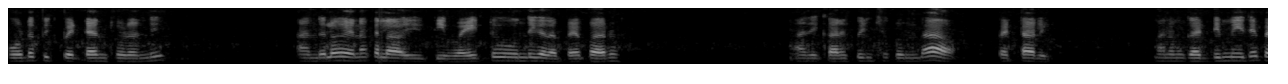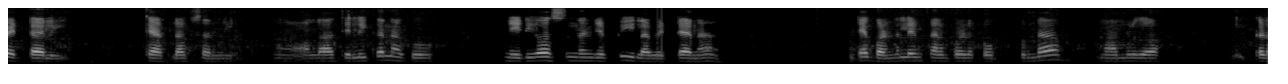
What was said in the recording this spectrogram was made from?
ఫోటో పిక్ పెట్టాను చూడండి. అందులో వెనకల ఇది వైట్ ఉంది కదా పేపర్. అది కనిపించకుండా పెట్టాలి. మనం గడ్డి మీదే పెట్టాలి క్యాట్లాగ్స్ అన్నీ. అలా తెలియక నాకు నీట్గా వస్తుందని చెప్పి ఇలా పెట్టానా? అంటే బండలు ఏం కనపడకుండా మామూలుగా ఇక్కడ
